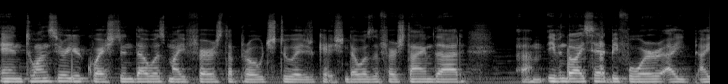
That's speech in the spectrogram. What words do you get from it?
And to answer your question, that was my first approach to education. That was the first time that, um, even though I said before I, I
